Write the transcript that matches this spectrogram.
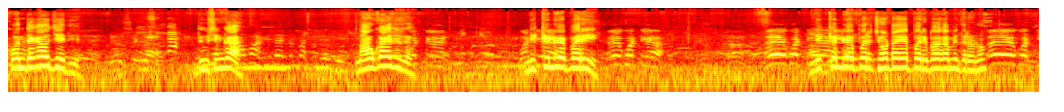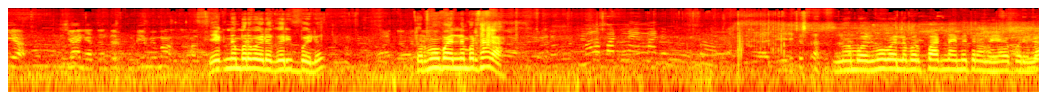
कोणत्या गावची आहे ती? दिवशिंगा. नाव काय तुझं? निखिल व्यापारी. निखिल व्यापारी छोटा व्यापारी. बघा मित्रांनो. एक नंबर बैल गरीब बैल तर मोबाईल नंबर सांगा. नंबर मोबाईल नंबर पाठ नाही मित्रांनो ह्या परीला.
